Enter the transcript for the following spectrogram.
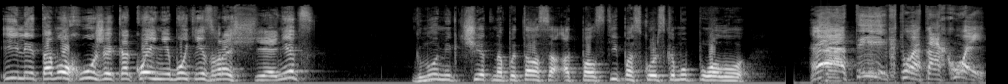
Или того хуже какой-нибудь извращенец?» Гномик тщетно пытался отползти по скользкому полу. «А ты кто такой,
